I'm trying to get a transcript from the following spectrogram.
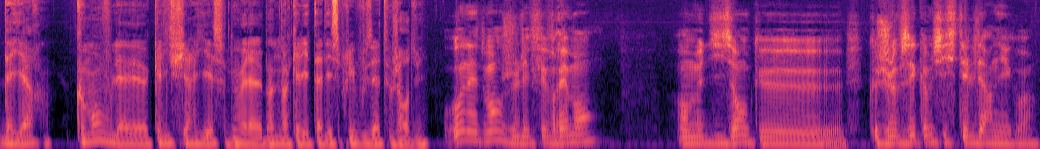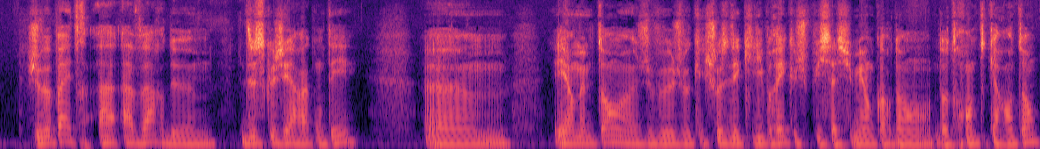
D'ailleurs, comment vous la qualifieriez ce nouvel album? Dans quel état d'esprit vous êtes aujourd'hui? Honnêtement, je l'ai fait vraiment en me disant que que je le faisais comme si c'était le dernier, quoi. Je veux pas être avare de de ce que j'ai à raconter. Euh, et en même temps, je veux, je veux quelque chose d'équilibré que je puisse assumer encore dans, dans 30, 40 ans.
